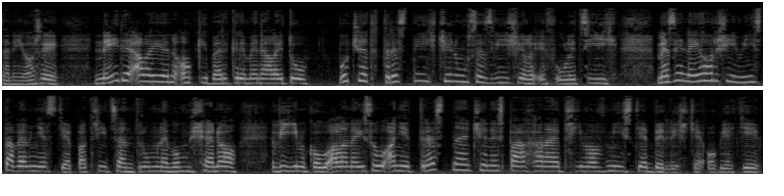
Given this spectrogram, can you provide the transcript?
seniori. Nejde ale jen o kyberkriminalitu. Počet trestných činů se zvýšil i v ulicích. Mezi nejhorší místa ve městě patří centrum nebo mšeno. Výjimkou ale nejsou ani trestné činy spáchané přímo v místě bydliště oběti.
